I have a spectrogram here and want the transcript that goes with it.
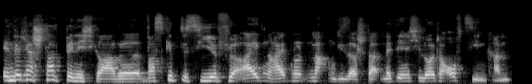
in welcher Stadt bin ich gerade, was gibt es hier für Eigenheiten und Macken dieser Stadt, mit denen ich die Leute aufziehen kann.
